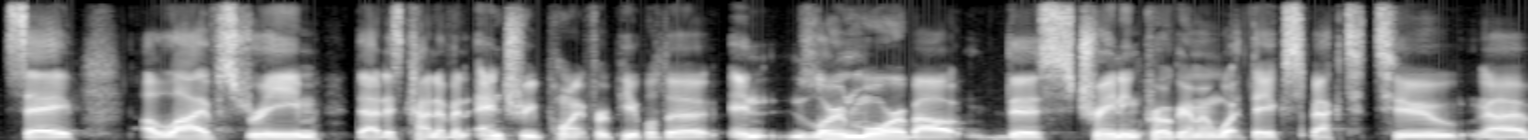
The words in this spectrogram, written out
say, a live stream that is kind of an entry point for people to in, learn more about this training program and what they expect to uh,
